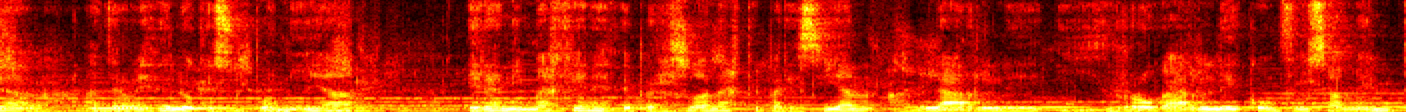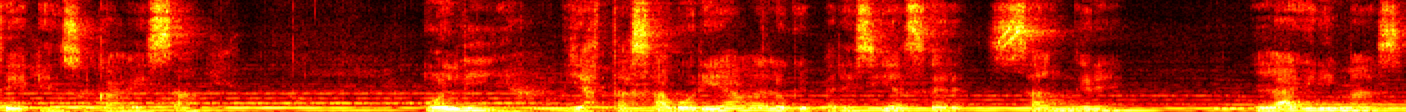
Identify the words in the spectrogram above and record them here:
a través de lo que suponía eran imágenes de personas que parecían hablarle y rogarle confusamente en su cabeza. Olía y hasta saboreaba lo que parecía ser sangre, lágrimas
